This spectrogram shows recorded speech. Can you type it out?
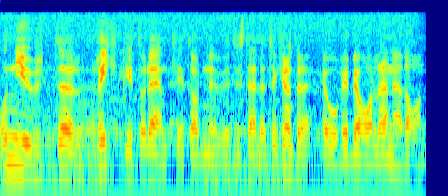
och njuter riktigt ordentligt av nuet istället. Tycker du inte det? Jo, vi behåller den här dagen.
